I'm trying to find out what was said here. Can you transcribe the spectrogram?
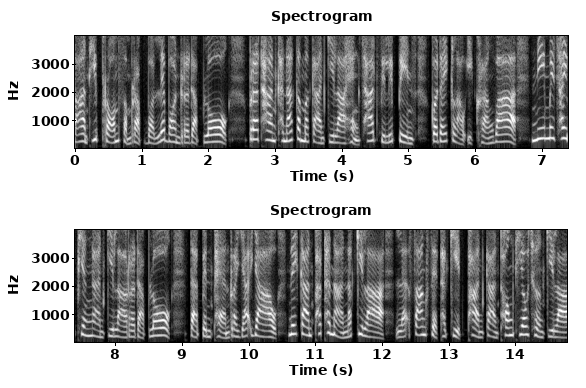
บ้านที่พร้อมสำหรับบอลเล่บอลระดับโลก ประธานคณะกรรมการกีฬาแห่งชาติฟิลิปปินส์ก็ได้กล่าวอีกครั้งว่า นี่ไม่ใช่เพียงงานกีฬาระดับโลก แต่เป็นแผนระยะยาวในการพัฒนานักกีฬาและสร้างเศรษฐกิจผ่านการท่องเที่ยวเชิงกีฬา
